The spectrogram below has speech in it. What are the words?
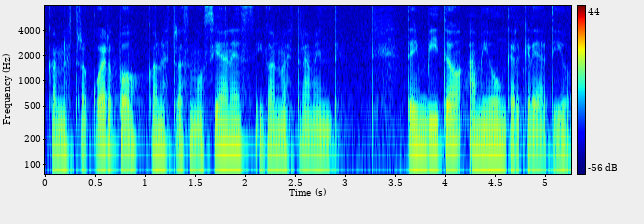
con nuestro cuerpo, con nuestras emociones y con nuestra mente. Te invito a mi búnker creativo.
